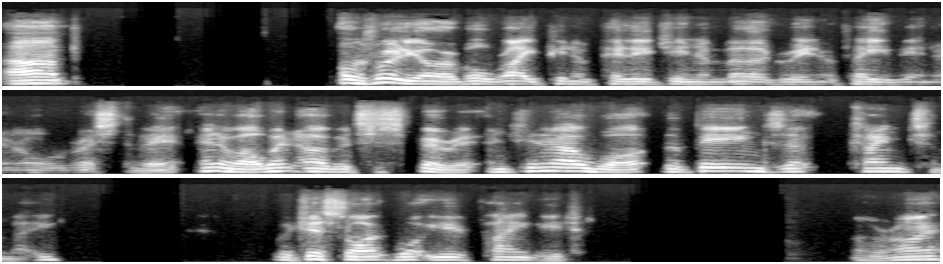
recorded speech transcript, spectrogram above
um, I was really horrible, raping and pillaging and murdering and thieving and all the rest of it. Anyway, I went over to spirit, and you know what? The beings that came to me were just like what you painted. All right.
